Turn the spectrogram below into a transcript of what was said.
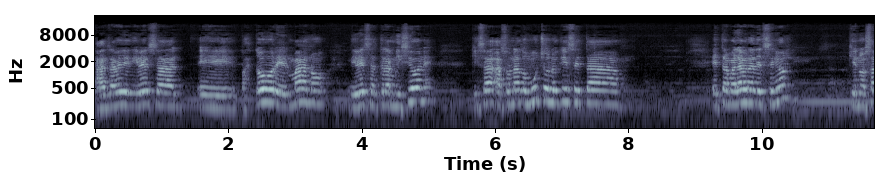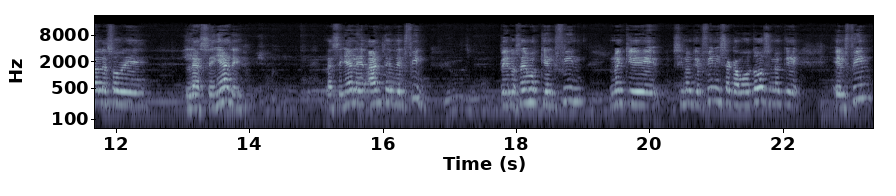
a través de diversas eh, pastores, hermanos, diversas transmisiones. Quizá ha sonado mucho lo que es esta, esta palabra del Señor, que nos habla sobre las señales, las señales antes del fin. Pero sabemos que el fin no es que, sino que el fin y se acabó todo, sino que el fin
